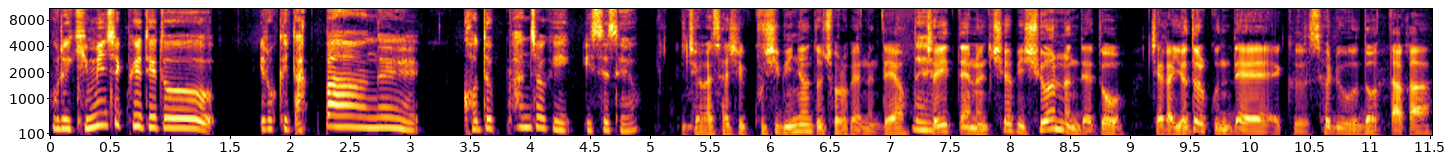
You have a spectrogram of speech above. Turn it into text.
우리 김민식 PD도 이렇게 낙방을 거듭한 적이 있으세요? 제가 사실 92년도 졸업했는데요. 네. 저희 때는 취업이 쉬웠는데도 제가 여덟 군데 그 서류 넣었다가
